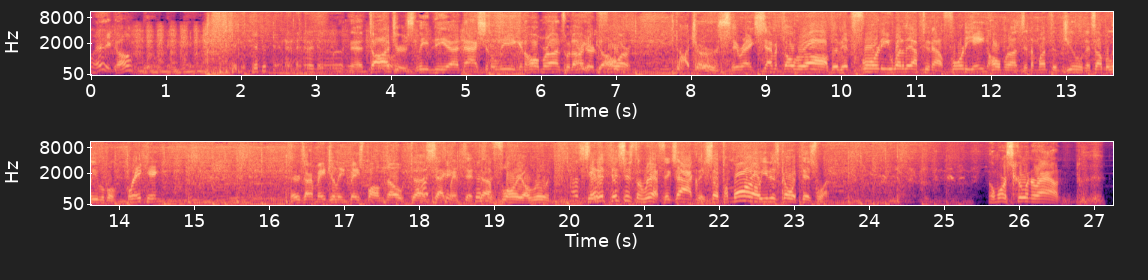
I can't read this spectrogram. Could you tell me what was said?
Oh, there you go. Yeah, Dodgers lead the uh, National League in home runs with 104. Dodgers. They rank seventh overall. They've hit 40. What are they up to now? 48 home runs in the month of June. That's unbelievable. Breaking. There's our Major League Baseball note uh, segment that uh, Florio ruined. See, this, this is the riff, exactly. So tomorrow you just go with this one. No more screwing around.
